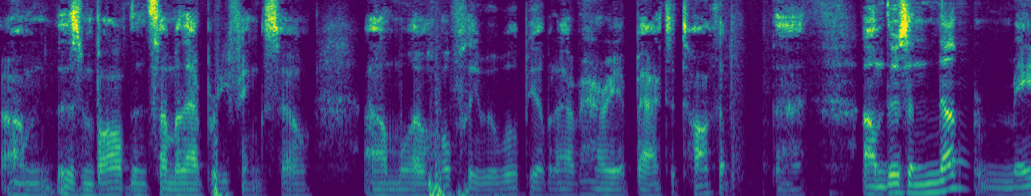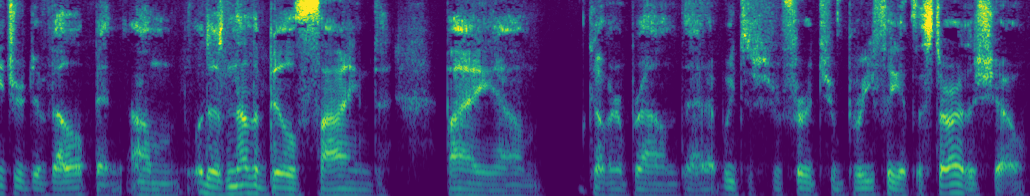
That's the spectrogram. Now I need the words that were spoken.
um, is involved in some of that briefing. So, um, well, hopefully, we will be able to have Harriet back to talk about that. Um, there's another major development. Um, there's another bill signed by um, Governor Brown that we just referred to briefly at the start of the show,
